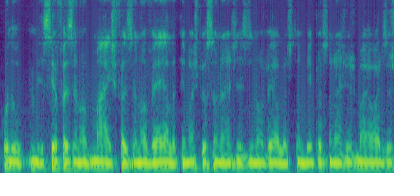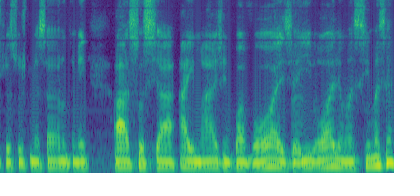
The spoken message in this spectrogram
quando eu comecei a fazer no- mais fazer novela, tem mais personagens de novelas também, personagens maiores, as pessoas começaram também a associar a imagem com a voz, e aí olham assim, mas é.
